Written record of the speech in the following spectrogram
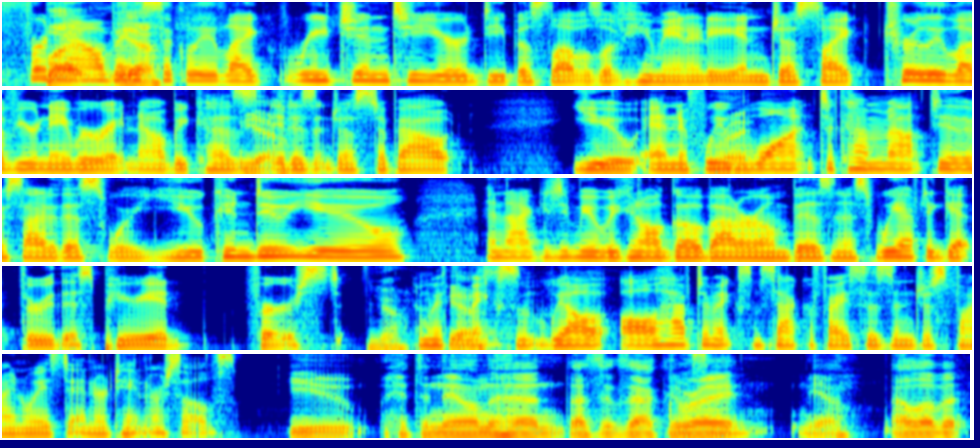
For But, now, yeah. basically, like reach into your deepest levels of humanity and just like truly love your neighbor right now because Yeah. it isn't just about you. And if we Right. want to come out to the other side of this where you can do you and I can do me, we can all go about our own business. We have to get through this period first. Yeah. And we have to make some, we all, all have to make some sacrifices and just find ways to entertain ourselves. You hit the nail on the head. That's exactly Awesome. right. Yeah, I love it.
